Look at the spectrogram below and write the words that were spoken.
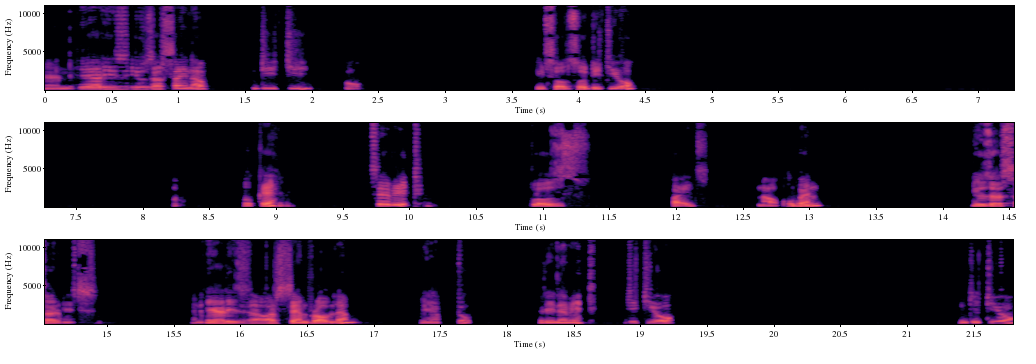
and here is user sign up DTO it's also DTO okay save it close files now open user service. And here is our same problem. We have to rename it DTO DTO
